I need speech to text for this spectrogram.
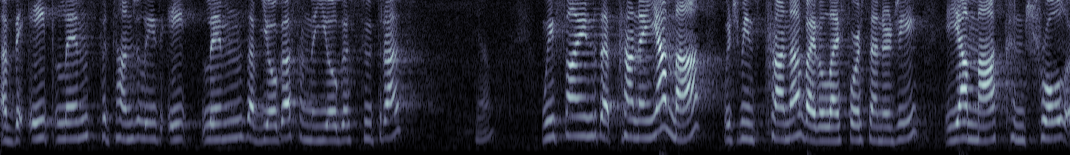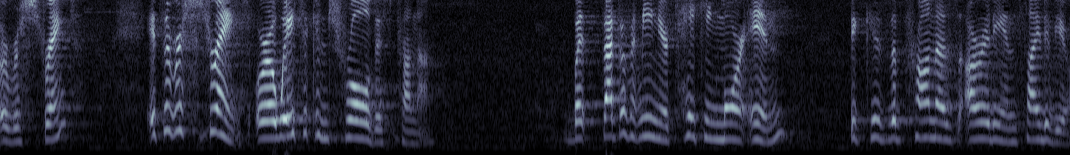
of the eight limbs, Patanjali's eight limbs of yoga from the Yoga Sutras, yeah? we find that pranayama, which means prana, vital life force energy, yama, control or restraint, it's a restraint or a way to control this prana. But that doesn't mean you're taking more in because the prana's already inside of you.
